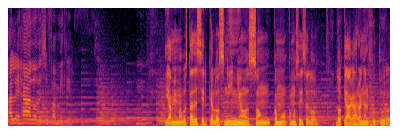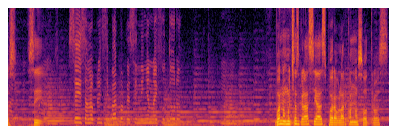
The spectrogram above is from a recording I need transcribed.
alejados de su familia. Y a mí me gusta decir que los niños son como, ¿cómo se dice? Lo, lo que agarran el futuro. Sí. Sí, son lo principal porque sin niños no hay futuro. Bueno, muchas gracias por hablar con nosotros.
